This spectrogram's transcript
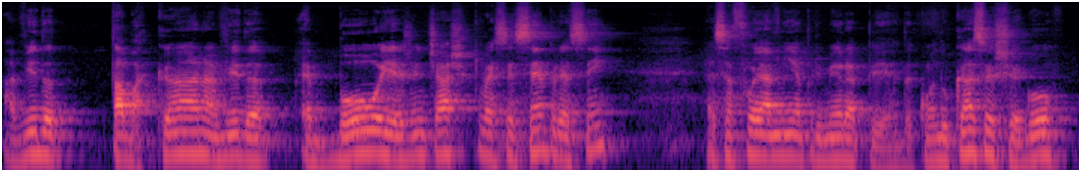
A vida tá bacana, a vida é boa e a gente acha que vai ser sempre assim? Essa foi a minha primeira perda. Quando o câncer chegou,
